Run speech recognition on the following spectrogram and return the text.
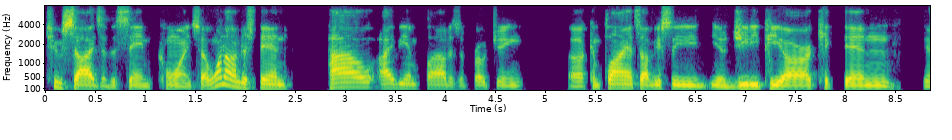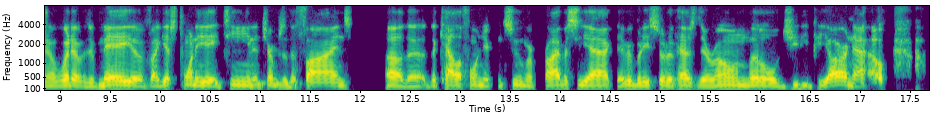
two sides of the same coin. So I want to understand how IBM Cloud is approaching uh, compliance. Obviously, you know, GDPR kicked in, you know, whatever, May of, I guess, 2018 in terms of the fines, uh, the, the California Consumer Privacy Act. Everybody sort of has their own little GDPR now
